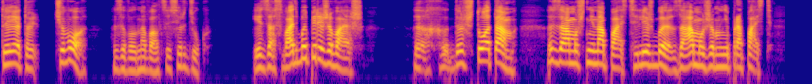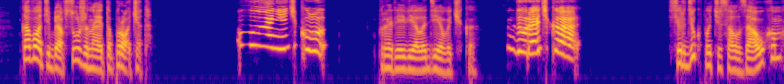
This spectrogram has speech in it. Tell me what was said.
Ты это чего? заволновался Сердюк. Из-за свадьбы переживаешь? Эх, да что там? Замуж не напасть, лишь бы замужем не пропасть. Кого тебя в суженое это прочат? Ванечку, проревела девочка. Дурачка. Сердюк почесал за ухом,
